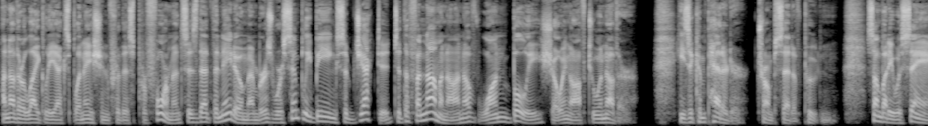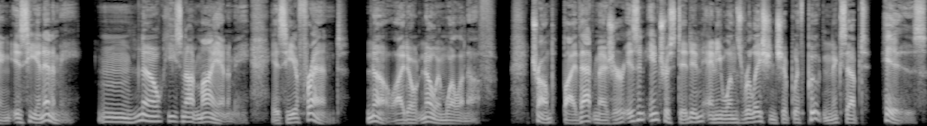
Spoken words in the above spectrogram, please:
Another likely explanation for this performance is that the NATO members were simply being subjected to the phenomenon of one bully showing off to another. He's a competitor, Trump said of Putin. Somebody was saying, Is he an enemy? Mm, no, he's not my enemy. Is he a friend? No, I don't know him well enough. Trump, by that measure, isn't interested in anyone's relationship with Putin except his,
